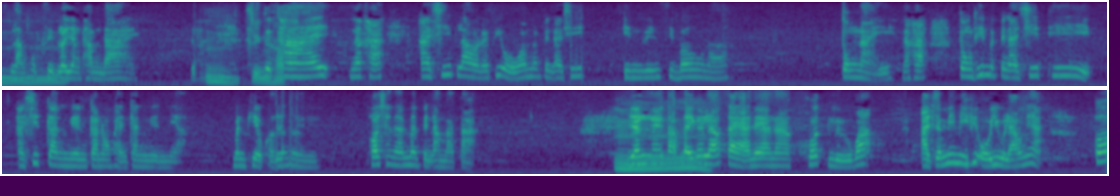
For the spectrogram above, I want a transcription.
มหลังหกสิบเรายังทำได้อืมจริงสุดครับท้ายนะคะ อาชีพเราเนี่ยพี่โอว่ามันเป็นอาชีพ invincible เนาะตรงไหนนะคะ ตรงที่มันเป็นอาชีพที่อาชีพการเงินการวางแผนการเงินเนี่ย มันเกี่ยวกับเรื่องเงิน เพราะฉะนั้นมันเป็นอมตะอืม ยังไงตราบใดก็แล้วแต่ในอนาคตหรือว่า อาจจะไม่มีพี่โออยู่แล้วเนี่ย ก็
